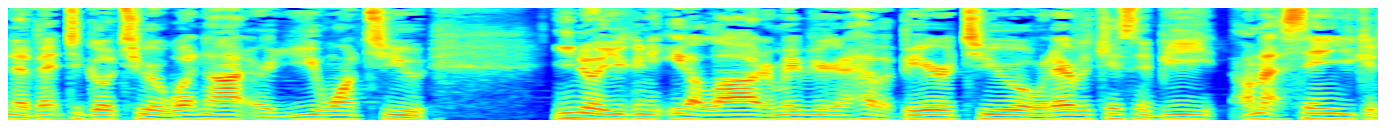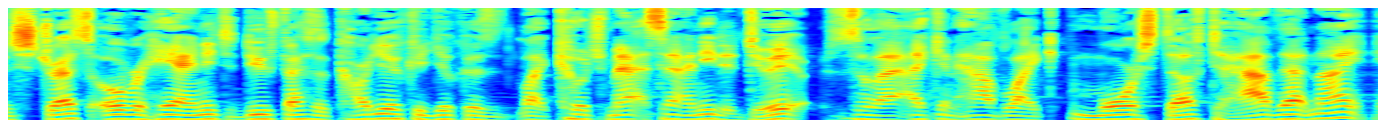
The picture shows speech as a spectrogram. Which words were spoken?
an event to go to or whatnot, or you want to you know you're going to eat a lot or maybe you're going to have a beer or two or whatever the case may be. I'm not saying you can stress over hey i need to do fasted cardio because like coach matt said i need to do it so that i can have like more stuff to have that night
